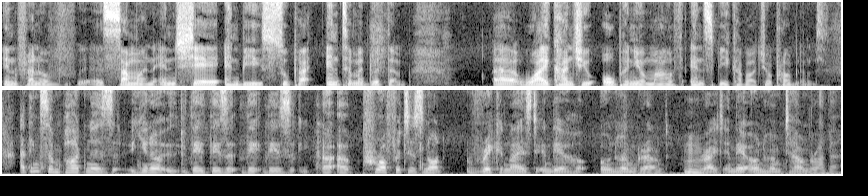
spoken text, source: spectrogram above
in front of uh, someone and share and be super intimate with them, uh, why can't you open your mouth and speak about your problems? I think some partners, you know, there, there's a, there, there's a, a prophet is not recognized in their ho- own home ground, right? In their own hometown, rather.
